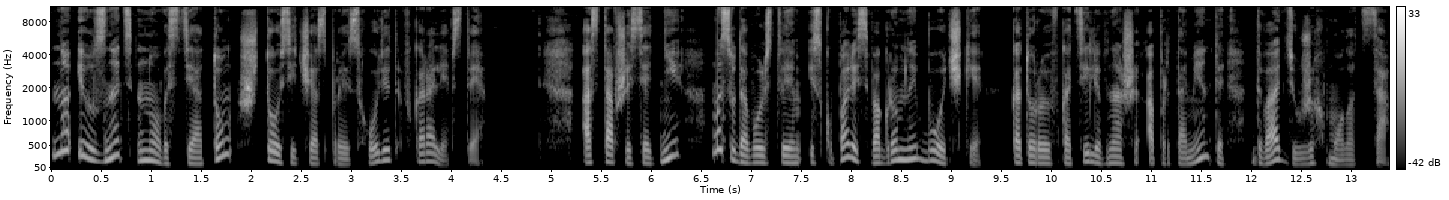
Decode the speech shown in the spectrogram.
но и узнать новости о том, что сейчас происходит в королевстве. Оставшись одни, мы с удовольствием искупались в огромной бочке, которую вкатили в наши апартаменты два дюжих молодца.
